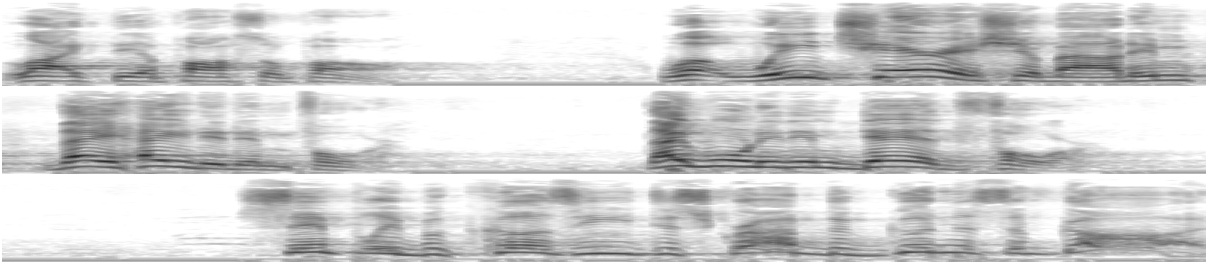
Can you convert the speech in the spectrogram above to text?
like the Apostle Paul. What we cherish about him, they hated him for. They wanted him dead for. Simply because he described the goodness of God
